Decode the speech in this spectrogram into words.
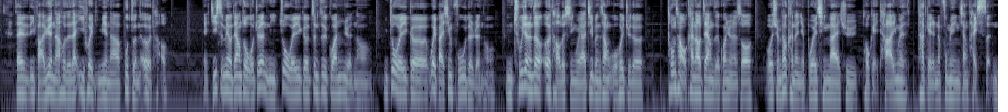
在立法院啊，或者在议会里面啊，不准恶逃。哎，即使没有这样做，我觉得你作为一个政治官员哦，你作为一个为百姓服务的人哦，你出现了这种恶逃的行为啊，基本上我会觉得。通常我看到这样子的官员的时候，我选票可能也不会青睐去投给他，因为他给人的负面印象太深。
